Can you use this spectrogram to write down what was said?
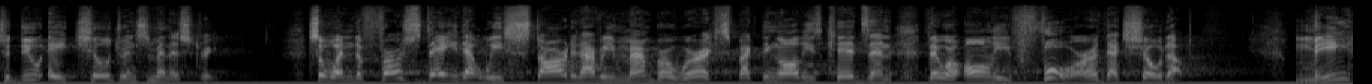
to do a children's ministry. So when the first day that we started, I remember we're expecting all these kids, and there were only four that showed up me,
